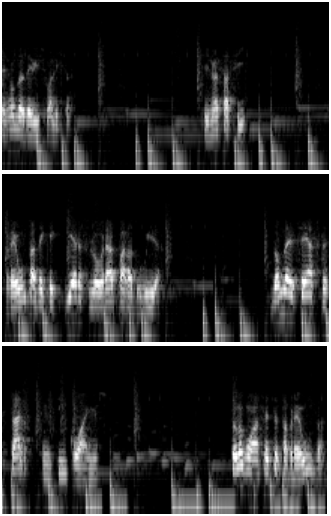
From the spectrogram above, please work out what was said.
es donde te visualizas. Si no es así, pregúntate qué quieres lograr para tu vida. ¿Dónde deseas estar en cinco años? Solo con hacerte esta pregunta,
